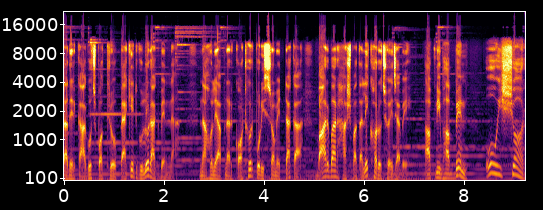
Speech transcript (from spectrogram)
তাদের কাগজপত্র, প্যাকেটগুলো রাখবেন না না হলে আপনার কঠোর পরিশ্রমের টাকা বারবার হাসপাতালে খরচ হয়ে যাবে। আপনি ভাববেন, ও ঈশ্বর,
